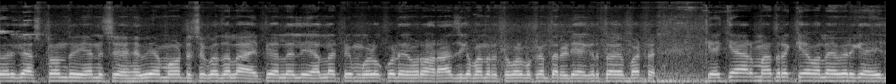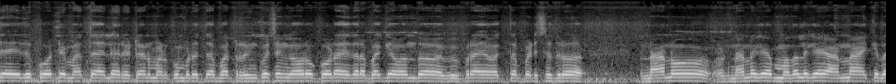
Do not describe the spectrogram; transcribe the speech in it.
ಇವರಿಗೆ ಅಷ್ಟೊಂದು ಏನು ಹೆವಿ ಅಮೌಂಟ್ ಸಿಗೋದಲ್ಲ. ಐ ಪಿ ಎಲ್ ಎಲ್ಲ ಟೀಮ್ಗಳು ಕೂಡ ಇವರು ಹರಾಜಿಗೆ ಬಂದರೆ ತಗೊಳ್ಬೇಕಂತ ರೆಡಿ ಆಗಿರ್ತವೆ. ಬಟ್ ಕೆ ಕೆ ಆರ್ ಮಾತ್ರ ಕೇವಲ ಇವರಿಗೆ ಐದೇ ಐದು ಕೋಟಿ ಮತ್ತೆ ಅಲ್ಲೇ ರಿಟರ್ನ್ ಮಾಡ್ಕೊಂಡ್ಬಿಡುತ್ತೆ. ಬಟ್ ರಿಂಕು ಸಿಂಗ್ ಅವರು ಕೂಡ ಇದರ ಬಗ್ಗೆ ಒಂದು ಅಭಿಪ್ರಾಯ ವ್ಯಕ್ತಪಡಿಸಿದ್ರು. ನಾನು, ನನಗೆ ಮೊದಲಿಗೆ ಅನ್ನ ಹಾಕಿದ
